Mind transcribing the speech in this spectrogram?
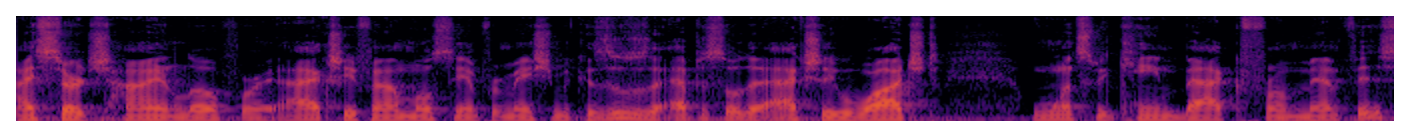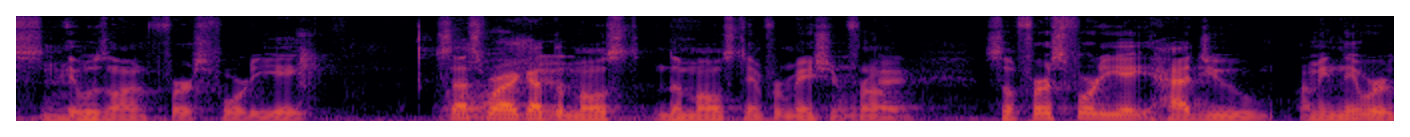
I searched high and low for it. I actually found most of the information because this was an episode that I actually watched once we came back from Memphis. It Mhm. was on First Forty Eight, so Oh, that's where I got the most the most information from. So first 48 had you. I mean, they were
